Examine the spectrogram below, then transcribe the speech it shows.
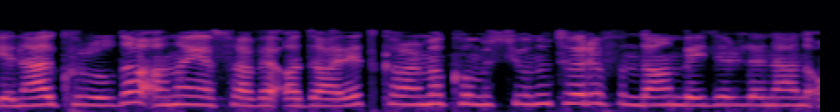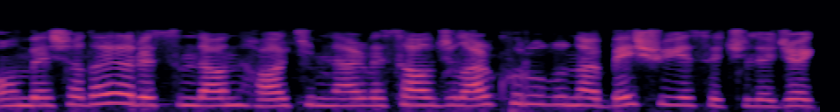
Genel Kurulda Anayasa ve Adalet Karma Komisyonu tarafından belirlenen 15 aday arasından Hakimler ve Savcılar Kurulu'na 5 üye seçilecek.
